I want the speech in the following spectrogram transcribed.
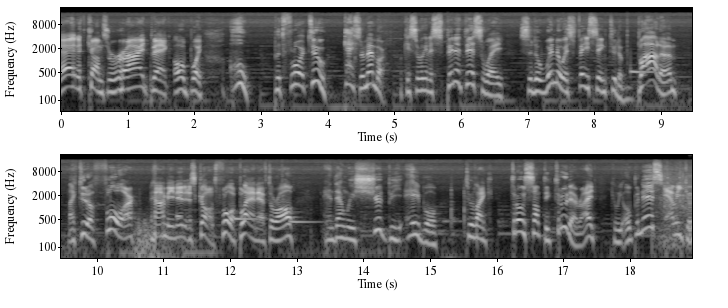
and it comes right back. Oh, boy. Oh, but floor two. Guys, remember. Okay, so we're gonna spin it this way. So the window is facing to the bottom. Like to the floor. I mean, it is called floor plan after all. And then we should be able to like throw something through there, right? Can we open this? There we go.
